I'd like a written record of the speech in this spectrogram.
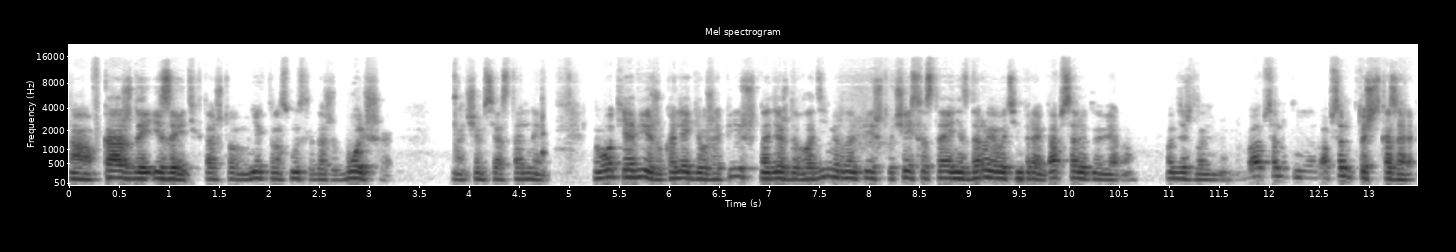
а, в каждый из этих, так что в некотором смысле даже больше, а, чем все остальные. Ну вот я вижу, коллеги уже пишут, Надежда Владимировна пишет, учесть состояние здоровья, его темперамент. Абсолютно верно. Надежда Владимировна, вы абсолютно, абсолютно точно сказали.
